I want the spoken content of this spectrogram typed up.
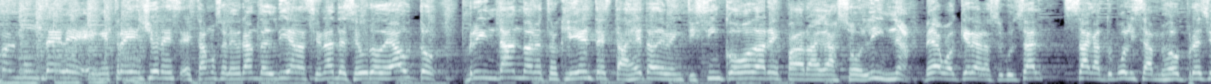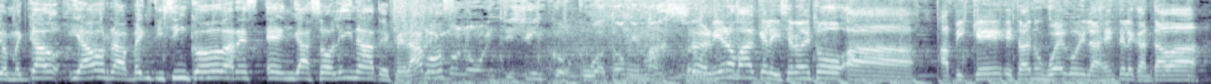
todo el mundele, en Estrella Insurance estamos celebrando el Día Nacional del Seguro de Auto, brindando a nuestros clientes tarjeta de 25 dólares para gasolina. Ve a cualquiera de la sucursal, saca tu póliza al mejor precio del mercado y ahorra 25 dólares en gasolina. Te esperamos. 95, cuatón y más. Brother, bien o mal que le hicieron esto a, a Piqué, estaba en un juego y la gente le cantaba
